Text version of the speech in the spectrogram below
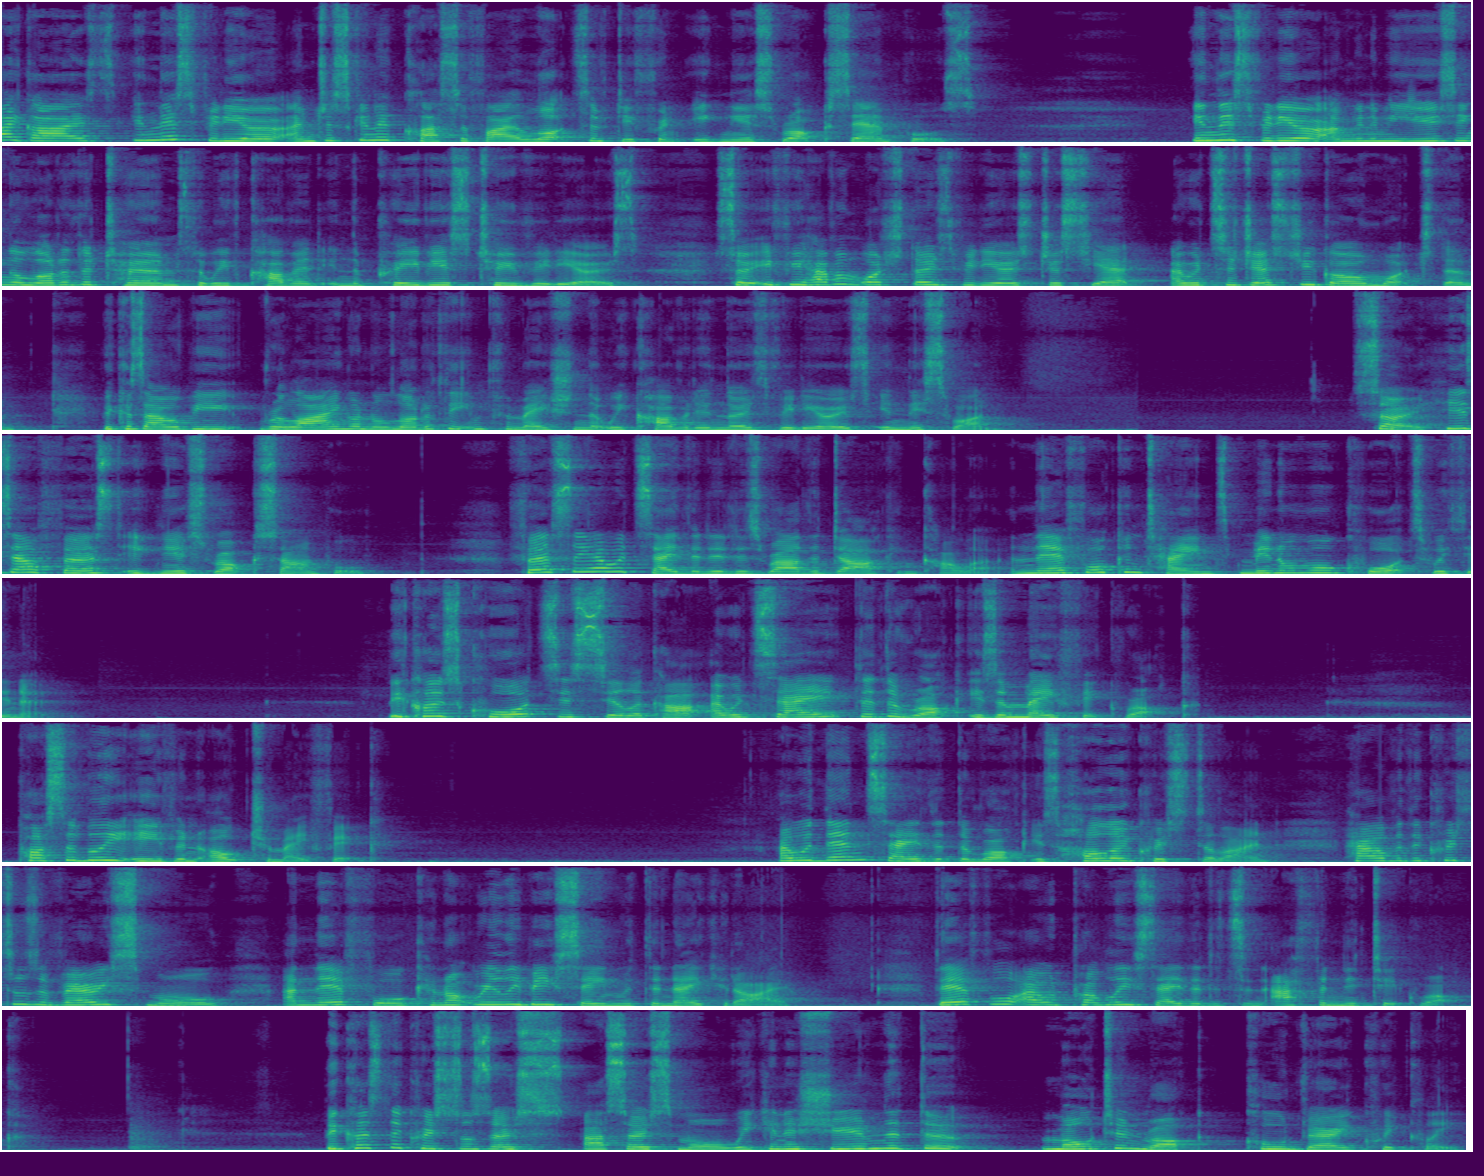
Hi guys, in this video I'm just going to classify lots of different igneous rock samples. In this video I'm going to be using a lot of the terms that we've covered in the previous two videos. So if you haven't watched those videos just yet, I would suggest you go and watch them because I will be relying on a lot of the information that we covered in those videos in this one. So here's our first igneous rock sample. Firstly, I would say that it is rather dark in colour and therefore contains minimal quartz within it. Because quartz is silica, I would say that the rock is a mafic rock, possibly even ultramafic. I would then say that the rock is holocrystalline, however the crystals are very small and therefore cannot really be seen with the naked eye. Therefore, I would probably say that it's an aphanitic rock. Because the crystals are so small, we can assume that the molten rock cooled very quickly.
